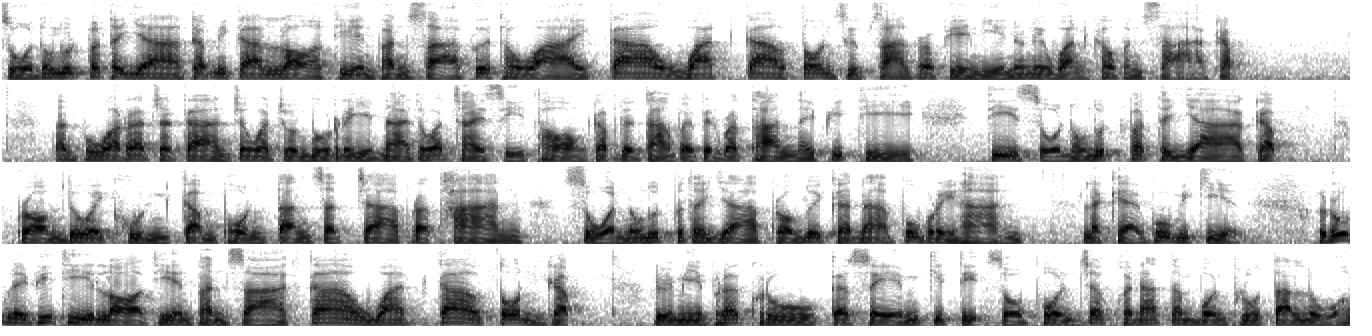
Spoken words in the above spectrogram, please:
สวนนงนุษย์พัทยาครับมีการหล่อเทียนพรรษาเพื่อถวาย 9 วัด 9 ต้นสืบสารประเพณีเนื่องในวันเข้าพรรษาครับท่านผู้ว่าราชการจังหวัดชลบุรีนายธวัชชัยศรีทองครับเดินทางไปเป็นประธานในพิธี ที่สวนนงนุษย์พัทยาครับ พร้อมด้วยคุณกำพลตันสัจจาประธาน สวนนงนุษย์พัทยา พร้อมด้วยคณะผู้บริหาร และแขกผู้มีเกียรติร่วมในพิธีหล่อเทียนพรรษา 9 วัด 9 ต้นครับ โดยมีพระครูเกษมกิติโสพลเจ้าคณะตำบลพลูตาหลวง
